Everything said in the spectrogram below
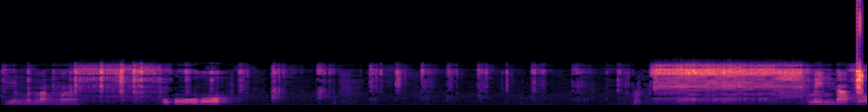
เสียงมันหลังมา โอ้โห โอ้โห เล่นดักหรอ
